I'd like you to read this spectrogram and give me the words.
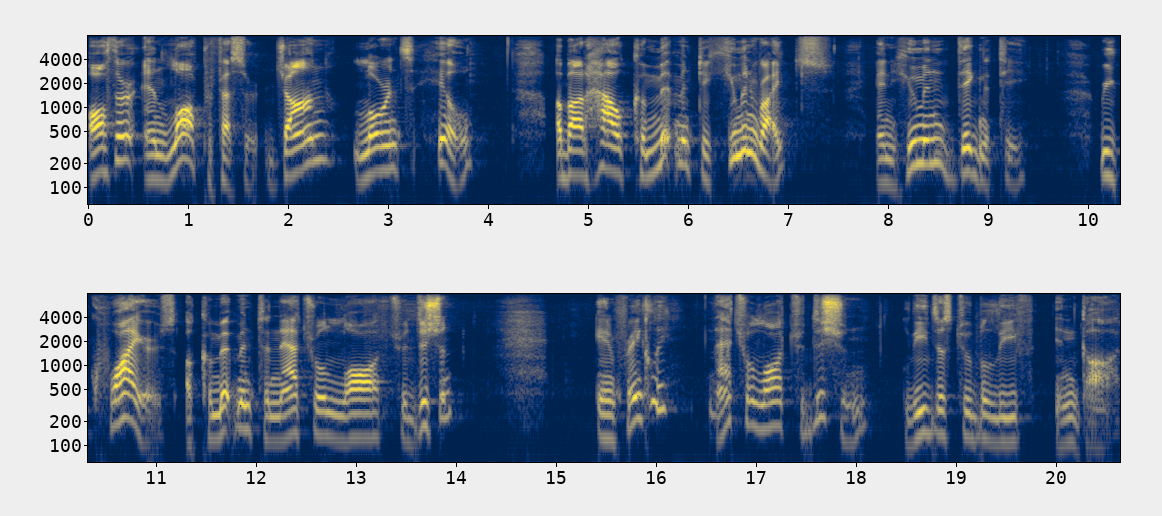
author and law professor, John Lawrence Hill, about how commitment to human rights and human dignity requires a commitment to natural law tradition. And frankly, natural law tradition leads us to belief in God.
